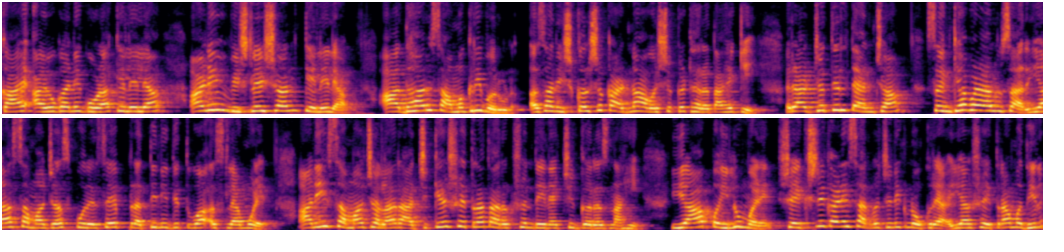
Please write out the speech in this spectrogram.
काय आयोगाने गोळा केलेल्या आणि विश्लेषण केलेल्या आधार सामग्रीवरून असा निष्कर्ष काढणं आवश्यक ठरत आहे की राज्यातील त्यांच्या संख्याबळानुसार या समाजास पुरेसे प्रतिनिधित्व असल्यामुळे आणि समाजाला राजकीय क्षेत्रात आरक्षण देण्याची गरज नाही. या पैलूमुळे शैक्षणिक आणि सार्वजनिक नोकऱ्या या क्षेत्रामधील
